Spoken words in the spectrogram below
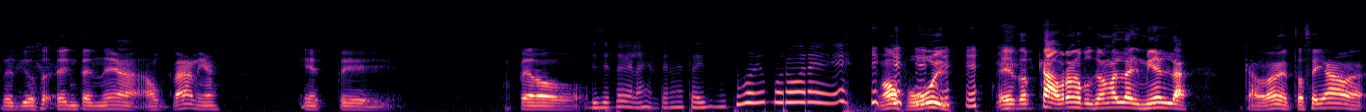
Le dio internet a, a Ucrania. Este, pero, Yo siento que la gente nos está diciendo, estos jodidos morones. no, full. Estos cabrones pusieron a hablar de mierda. Cabrón, esto se llama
